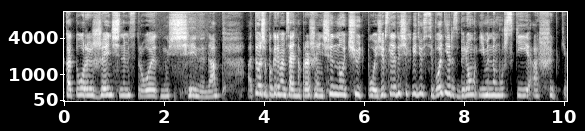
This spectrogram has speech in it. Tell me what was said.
которые женщинами строят мужчины, да. А тоже поговорим обязательно про женщин, но чуть позже в следующих видео. Сегодня разберем именно мужские ошибки.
